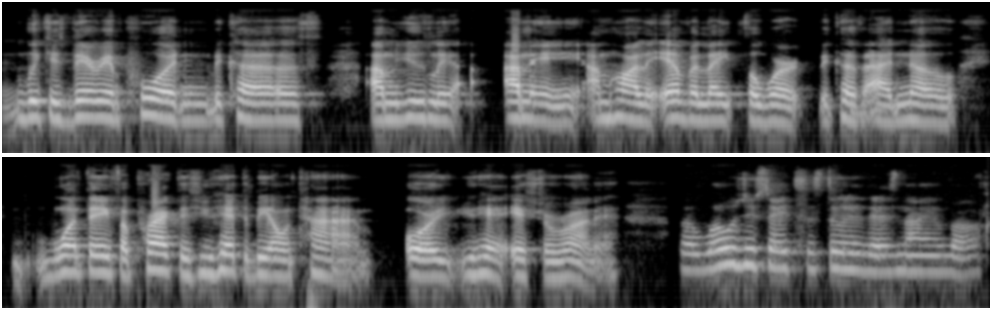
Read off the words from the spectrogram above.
which is very important because I'm usually, I mean, I'm hardly ever late for work because I know one thing for practice, you had to be on time or you had extra running. So, what would you say to students that's not involved?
